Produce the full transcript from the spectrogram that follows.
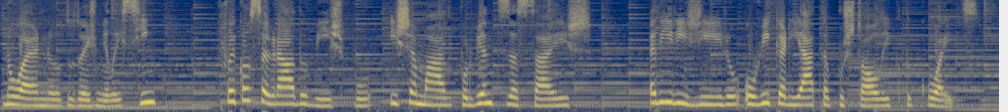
No ano de 2005, foi consagrado bispo e chamado por Bento XVI a dirigir o Vicariato Apostólico do Kuwait.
